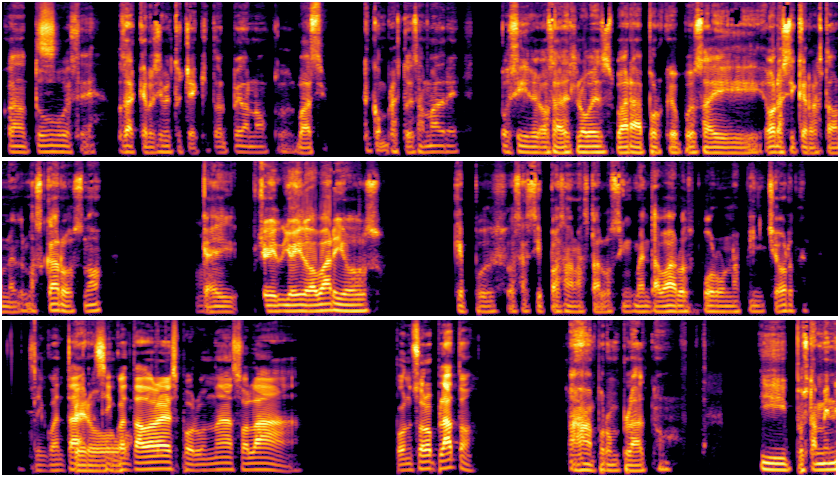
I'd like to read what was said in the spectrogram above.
cuando tú, ese, o sea, que recibes tu cheque y todo el pedo, no, pues vas y te compras toda esa madre. Pues sí, o sea, lo ves vara porque pues hay, ahora sí que restaurantes más caros, ¿no? Que hay, yo, he- yo he ido a varios que pues, o sea, sí pasan hasta los 50 varos por una pinche orden. 50, Pero- 50 dólares por una sola. Por un solo plato. Ajá, por un plato. Y pues también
